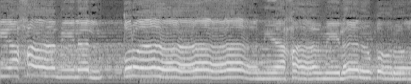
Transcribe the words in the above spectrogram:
يا حامل القرآن يا حامل القرآن.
